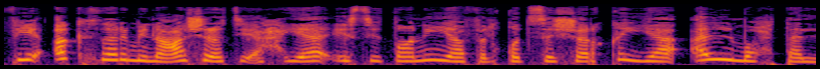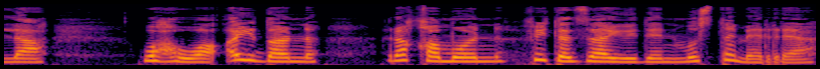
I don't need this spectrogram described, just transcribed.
في أكثر من عشرة أحياء استيطانية في القدس الشرقية المحتلة وهو أيضا رقم في تزايد مستمر.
